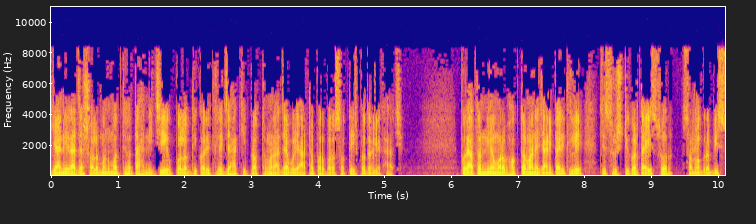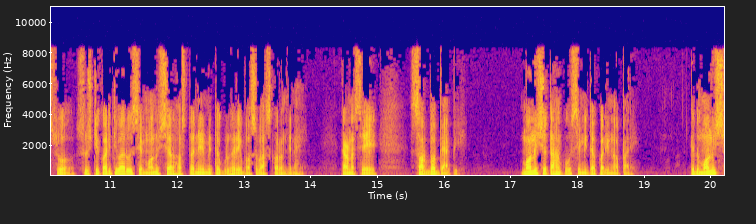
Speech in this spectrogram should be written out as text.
ଜ୍ଞାନୀ ରାଜା ସଲମନ ମଧ୍ୟ ତାହା ନିଜେ ଉପଲବ୍ଧି କରିଥିଲେ ଯାହାକି ପ୍ରଥମ ରାଜା ଭଳି ଆଠ ପର୍ବର ସତେଇଶ ପଦରେ ଲେଖା ଅଛି। ପୁରାତନ ନିୟମର ଭକ୍ତମାନେ ଜାଣିପାରିଥିଲେ ଯେ ସୃଷ୍ଟିକର୍ତ୍ତା ଈଶ୍ୱର ସମଗ୍ର ବିଶ୍ୱ ସୃଷ୍ଟି କରିଥିବାରୁ ସେ ମନୁଷ୍ୟର ହସ୍ତନିର୍ମିତ ଗୃହରେ ବସବାସ କରନ୍ତି ନାହିଁ କାରଣ ସେ ସର୍ବବ୍ୟାପୀ। ମନୁଷ୍ୟ ତାହାଙ୍କୁ ସୀମିତ କରିନପାରେ କିନ୍ତୁ ମନୁଷ୍ୟ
